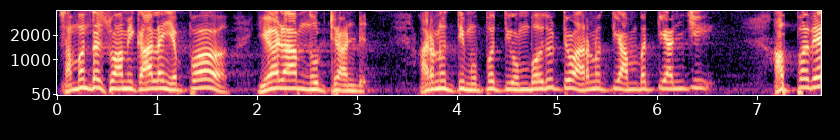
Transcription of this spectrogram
சம்பந்த சுவாமி காலம் எப்போ? ஏழாம் நூற்றாண்டு. அறுநூத்தி முப்பத்தி ஒன்பது டு அறுநூத்தி ஐம்பத்தி அஞ்சு. அப்பவே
